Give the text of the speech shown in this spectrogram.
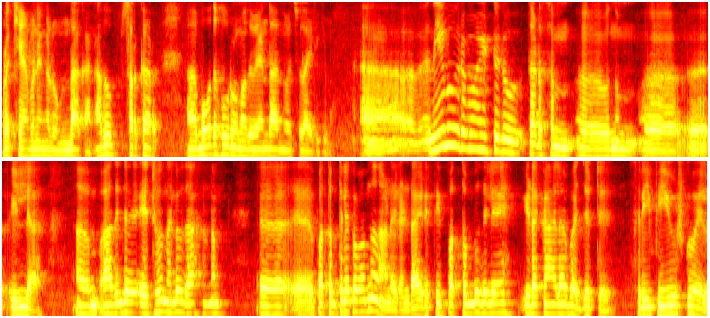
പ്രഖ്യാപനങ്ങൾ ഉണ്ടാക്കാൻ? അതോ സർക്കാർ ബോധപൂർവം അത് വേണ്ട എന്ന് വെച്ചതായിരിക്കുമോ നിയമപരമായിട്ടൊരു തടസ്സം ഒന്നും ഇല്ല. അതിന്റെ ഏറ്റവും നല്ല ഉദാഹരണം പത്രത്തിലൊക്കെ വന്നതാണ്. രണ്ടായിരത്തി പത്തൊമ്പതിലെ ഇടക്കാല ബജറ്റ് ശ്രീ പീയൂഷ് ഗോയൽ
